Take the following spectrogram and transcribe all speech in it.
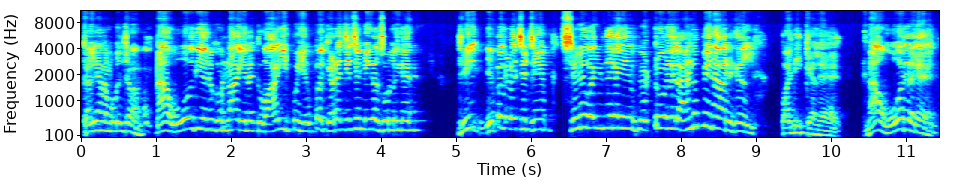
கல்யாணம் முடிஞ்சோம் நான் ஓதி இருக்கோம்னா எனக்கு வாய்ப்பு எப்ப கிடைச்சிச்சு நீங்க சொல்லுங்க. ஜி எப்ப கிடைச்சிச்சு? சிறு வயதிலே என் பெற்றோர்கள் அனுப்பினார்கள். படிக்கல. நான் ஓதல.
